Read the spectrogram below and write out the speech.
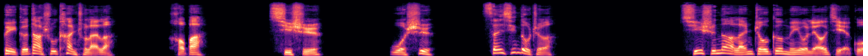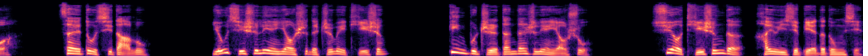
贝格大叔看出来了，好吧。其实我是三星斗者。其实纳兰朝歌没有了解过，在斗气大陆，尤其是炼药师的职位提升，并不只单单是炼药术，需要提升的还有一些别的东西，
